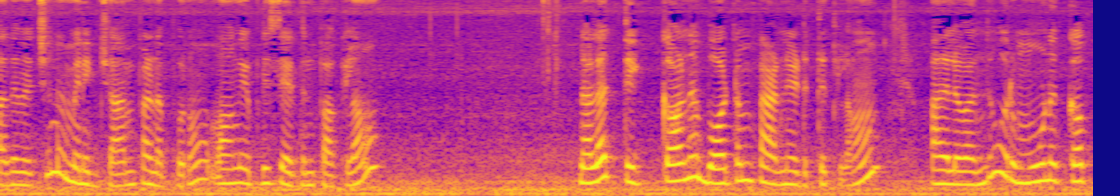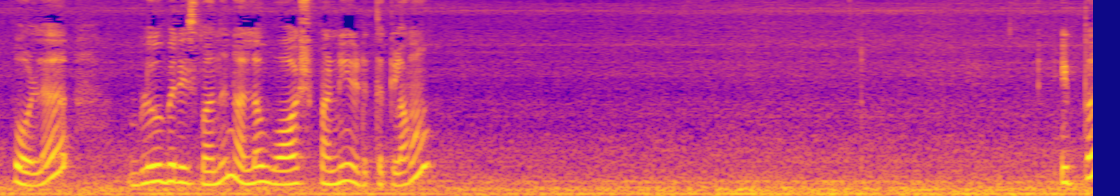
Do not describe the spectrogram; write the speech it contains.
அதை வச்சு நம்ம இன்னைக்கு ஜாம் பண்ண போகிறோம் வாங்க எப்படி செய்யறதுன்னு பார்க்கலாம். நல்லா திக்கான பாட்டம் பேன் எடுத்துக்கலாம். அதில் வந்து ஒரு மூணு கப் போல் ப்ளூபெரிஸ் வந்து நல்லா வாஷ் பண்ணி எடுத்துக்கலாம். இப்போ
